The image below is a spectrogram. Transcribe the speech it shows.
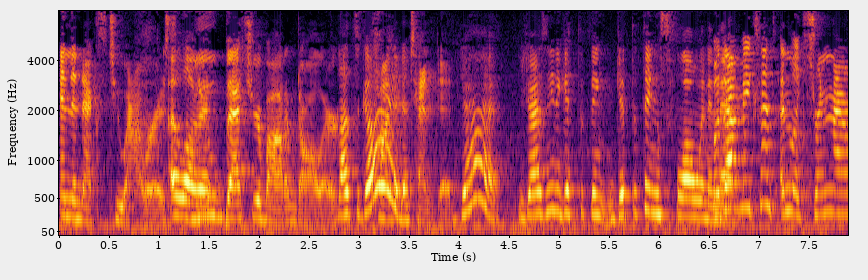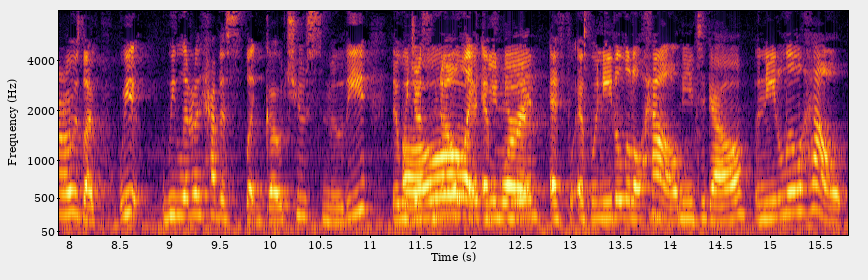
in the next two hours. I love you it. bet your bottom dollar. That's good. Pun intended. yeah, you guys need to get the thing, get the things flowing in But there. that makes sense. And like Serena and I are always like we we literally have this like go to smoothie that we just Oh, know like if if, we're need- if if we need a little help, need to go. we need a little help.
